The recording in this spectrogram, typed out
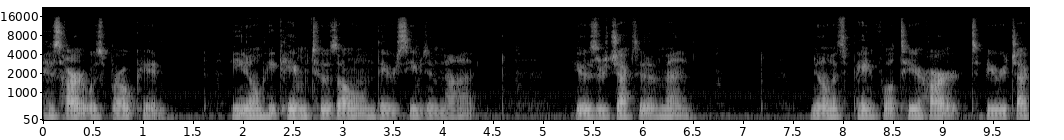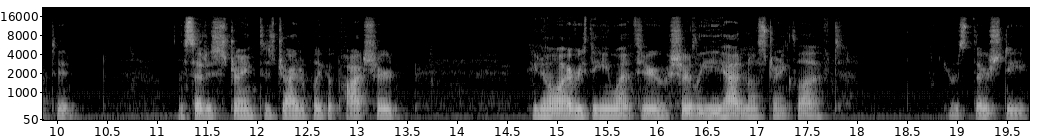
his heart was broken. You know, he came to his own. They received him not. He was rejected of men. You know, it's painful to your heart to be rejected. Instead, his strength is dried up like a potsherd. You know, everything he went through, surely he had no strength left. He was thirsty.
